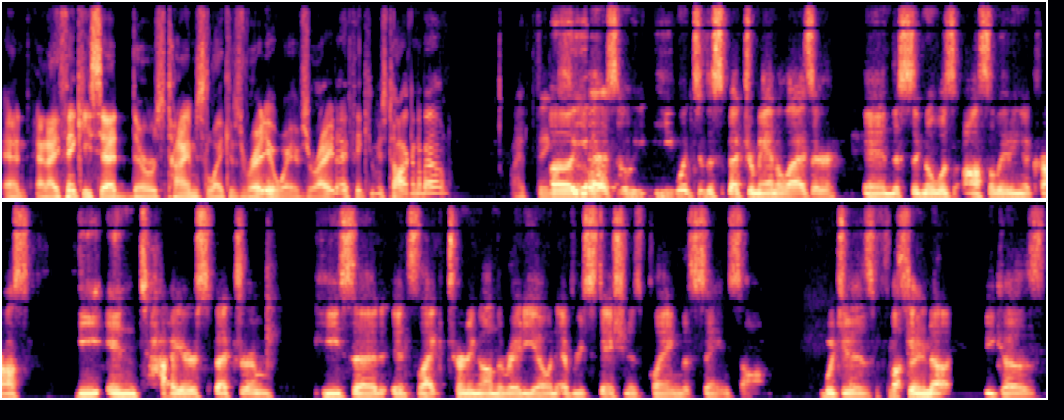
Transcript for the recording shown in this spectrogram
And and I think he said there was times like his radio waves, right? I think he was talking about. I think Uh, so. yeah, so he, he went to the spectrum analyzer and the signal was oscillating across the entire spectrum. He said it's like turning on the radio and every station is playing the same song, which is That's fucking insane. nuts because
